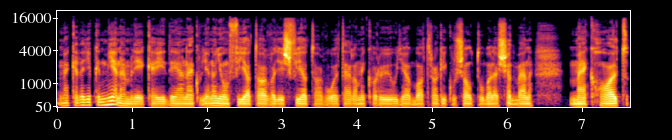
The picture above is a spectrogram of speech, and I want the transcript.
Neked egyébként milyen emlékeid élnek? Ugye nagyon fiatal vagy, és fiatal voltál, amikor ő ugye abban a tragikus autóbalesetben meghalt,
